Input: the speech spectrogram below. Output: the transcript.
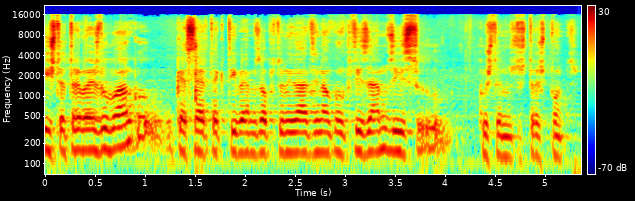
isto através do banco. O que é certo é que tivemos oportunidades e não concretizamos e isso custa-nos os três pontos.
